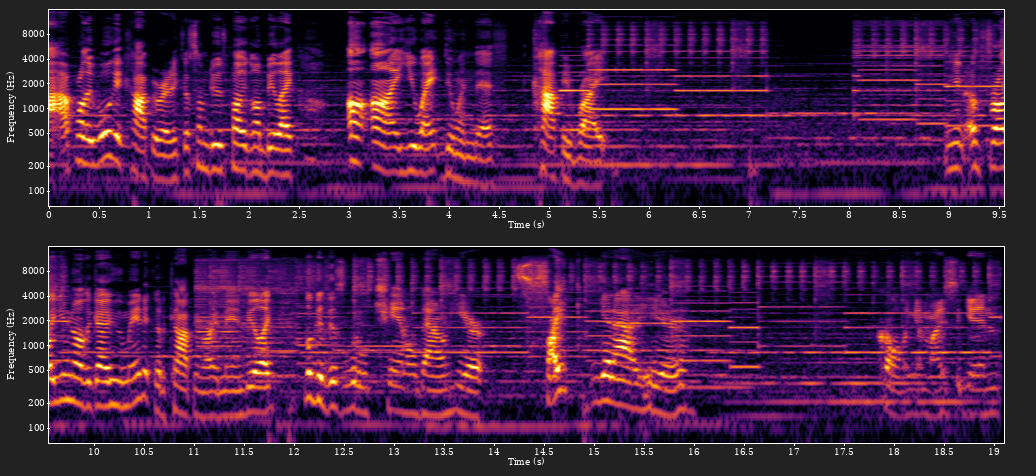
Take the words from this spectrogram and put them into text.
I I probably will get copyrighted because some dude's probably gonna be like, uh-uh, you ain't doing this. Copyright. You know, for all you know, the guy who made it could copyright me and be like, look at this little channel down here. Psych, get out of here. Crawling in mice again.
